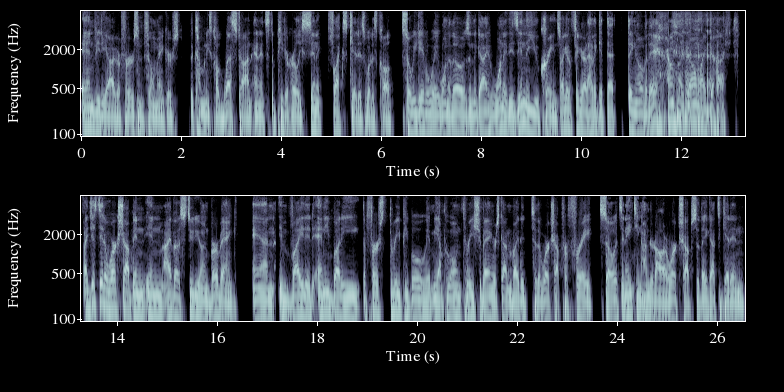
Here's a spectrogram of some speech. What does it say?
and videographers and filmmakers. The company's called Westcott, and it's the Peter Hurley Cine Flex Kit, is what it's called. So we gave away one of those, and the guy who won it is in the Ukraine. So I got to figure out how to get that thing over there. I'm like, oh my gosh! I just did a workshop in in. I have a studio in Burbank, and invited anybody. The first three people who hit me up who own three shebangers got invited to the workshop for free. So it's an $1,800 workshop. So they got to get in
